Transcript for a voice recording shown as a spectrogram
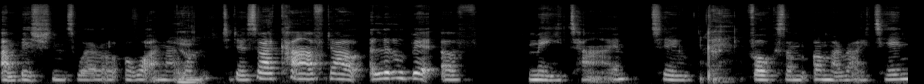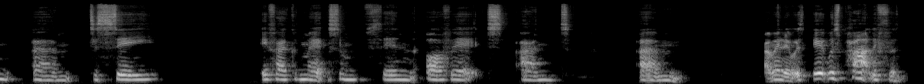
ambitions were or, or what I might yeah. want to do. So I carved out a little bit of me time to okay. focus on, on my writing, um, to see if I could make something of it and um, I mean, it was it was partly for the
